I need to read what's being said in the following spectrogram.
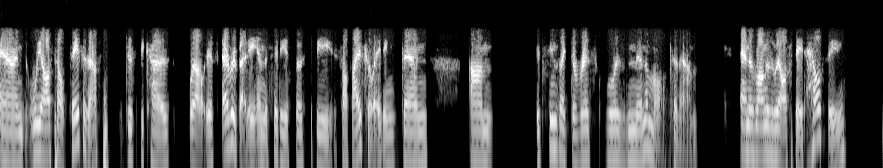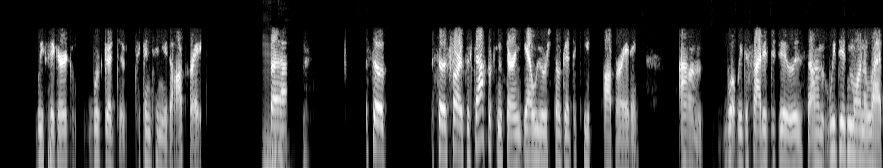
And we all felt safe enough just because, well, if everybody in the city is supposed to be self isolating, then um, it seems like the risk was minimal to them. And as long as we all stayed healthy, we figured we're good to, to continue to operate. Mm. But so, so as far as the staff were concerned, yeah, we were still good to keep operating. Um, what we decided to do is um, we didn't want to let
